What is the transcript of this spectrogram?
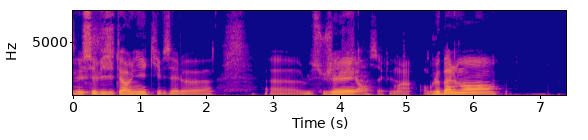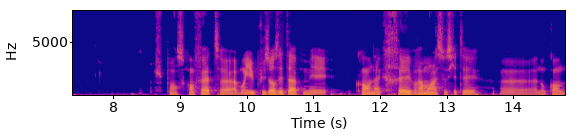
mais c'est visiteurs uniques qui faisaient le euh, le sujet. différence avec les autres. Voilà. Globalement, je pense qu'en fait, euh, bon, il y a eu plusieurs étapes, mais quand on a créé vraiment la société, euh, donc en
